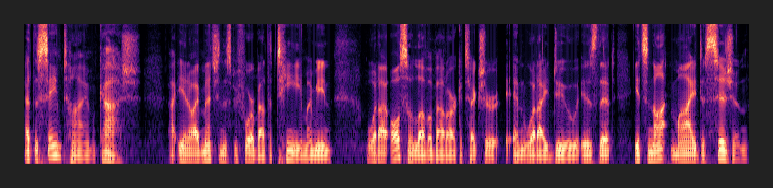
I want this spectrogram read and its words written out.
At the same time, gosh, I, you know, I mentioned this before about the team. I mean, what I also love about architecture and what I do is that it's not my decision,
